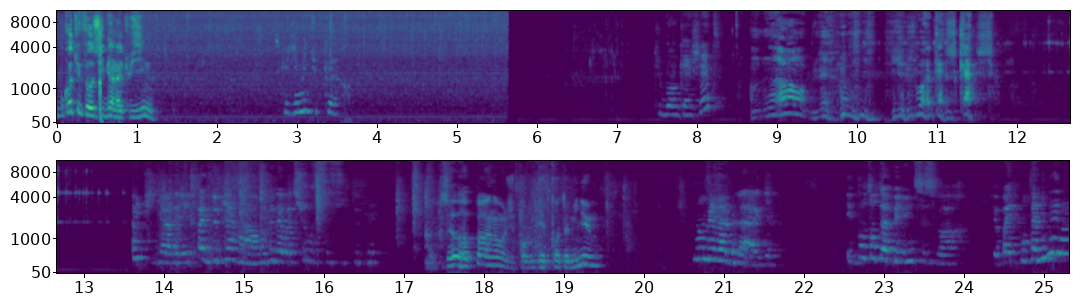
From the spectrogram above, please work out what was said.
Pourquoi tu fais aussi bien la cuisine? Parce que j'ai mis du cœur. Tu bois en cachette? Non, je, je joue à cache-cache. Et puis il y a les packs de bière à enlever de la voiture aussi, s'il te plaît. Ça va pas, non, j'ai pas envie d'être contaminé. moi. Non mais la blague. Et pour t'en taper une ce soir, tu vas pas être contaminé là?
